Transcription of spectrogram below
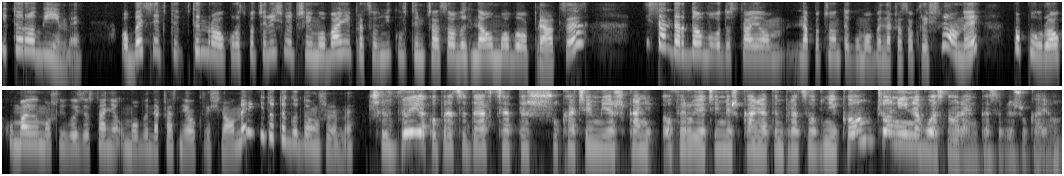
i to robimy. Obecnie w, ty, w tym roku rozpoczęliśmy przejmowanie pracowników tymczasowych na umowę o pracę i standardowo dostają na początek umowy na czas określony, po pół roku mają możliwość dostania umowy na czas nieokreślony i do tego dążymy. Czy wy jako pracodawca też szukacie mieszkań, oferujecie mieszkania tym pracownikom, czy oni na własną rękę sobie szukają?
